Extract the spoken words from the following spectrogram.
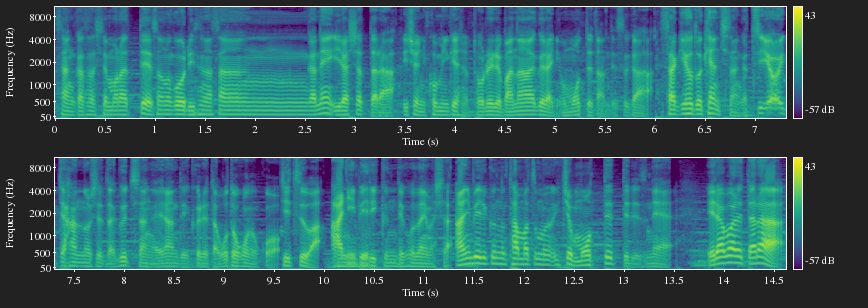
参加させてもらって、その後リスナーさんがね、いらっしゃったら一緒にコミュニケーション取れればなぐらいに思ってたんですが、先ほどキャンチさんが強いって反応してたグッチさんが選んでくれた男の子、実はアニベリ君でございました。アニベリ君の端末も一応持ってってですね、選ばれたら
